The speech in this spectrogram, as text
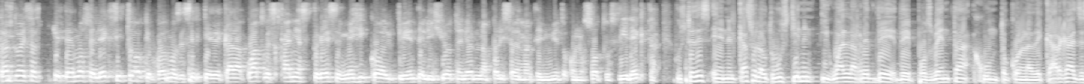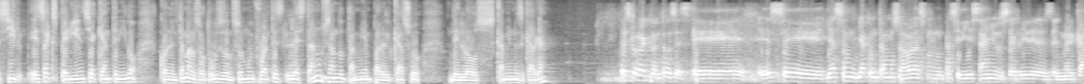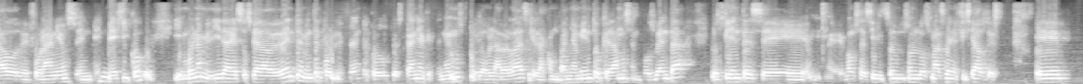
Tanto es así que tenemos el éxito que podemos decir que de cada cuatro escañas, tres en México, el cliente eligió tener una póliza de mantenimiento con nosotros, directa. Ustedes, en el caso del autobús, tienen igual la red de, de posventa junto con la de carga, es decir, esa experiencia que han tenido con el tema de los autobuses, donde son muy fuertes, ¿la están usando también para el caso de los camiones de carga? Es correcto, entonces, eh, eh, ya, son, ya contamos ahora, son casi 10 años de ser líderes del mercado de foráneos en, México y en buena medida eso se ha dado. Evidentemente por el diferente producto Scania que tenemos, pero la verdad es que el acompañamiento que damos en postventa, los clientes, eh, vamos a decir, son, son los más beneficiados de esto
